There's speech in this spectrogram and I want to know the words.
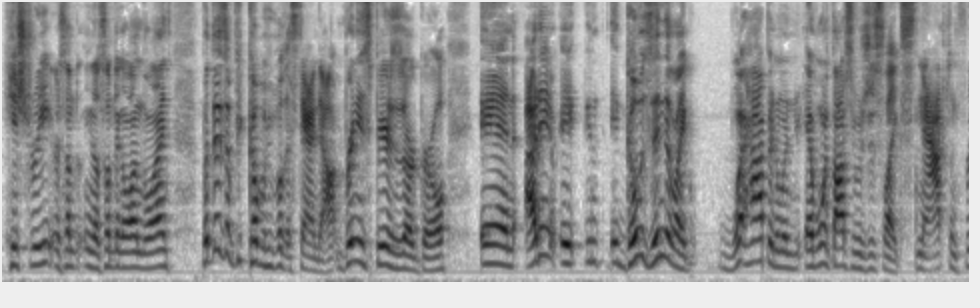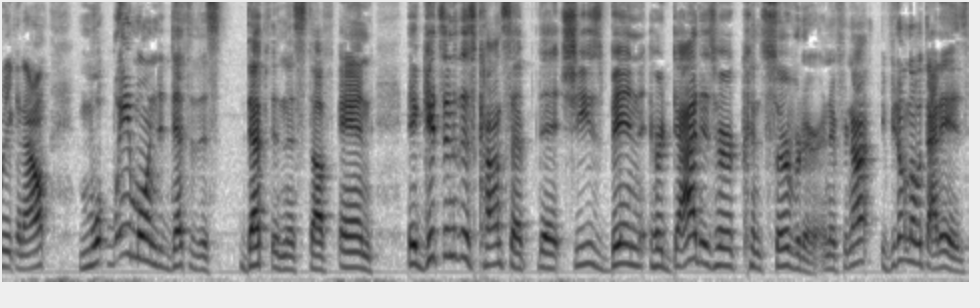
history or something, you know, something along the lines. But there's a couple people that stand out. Britney Spears is our girl, and I didn't. It it goes into like what happened when everyone thought she was just like snapped and freaking out. Mo- way more into depth of this depth in this stuff, and it gets into this concept that she's been her dad is her conservator, and if you're not if you don't know what that is,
